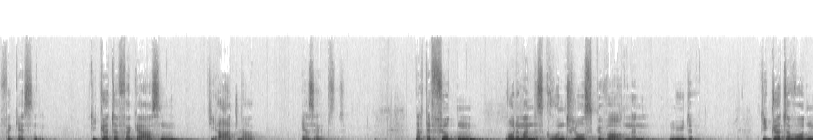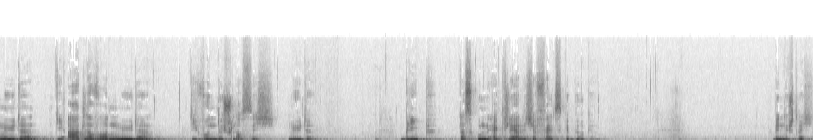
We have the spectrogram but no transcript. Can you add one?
vergessen. Die Götter vergaßen, die Adler, er selbst. Nach der vierten wurde man des grundlos gewordenen müde. Die Götter wurden müde, die Adler wurden müde, die Wunde schloss sich müde. Blieb das unerklärliche Felsgebirge. Bindestrich.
